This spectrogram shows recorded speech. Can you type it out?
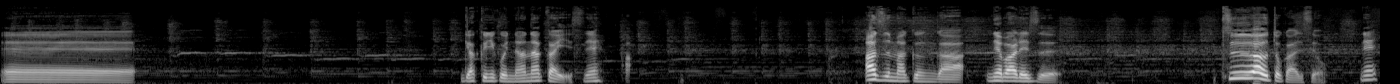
えー、逆にこれ7回ですね。あ、東くんが粘れず、2アウトからですよ。ね。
